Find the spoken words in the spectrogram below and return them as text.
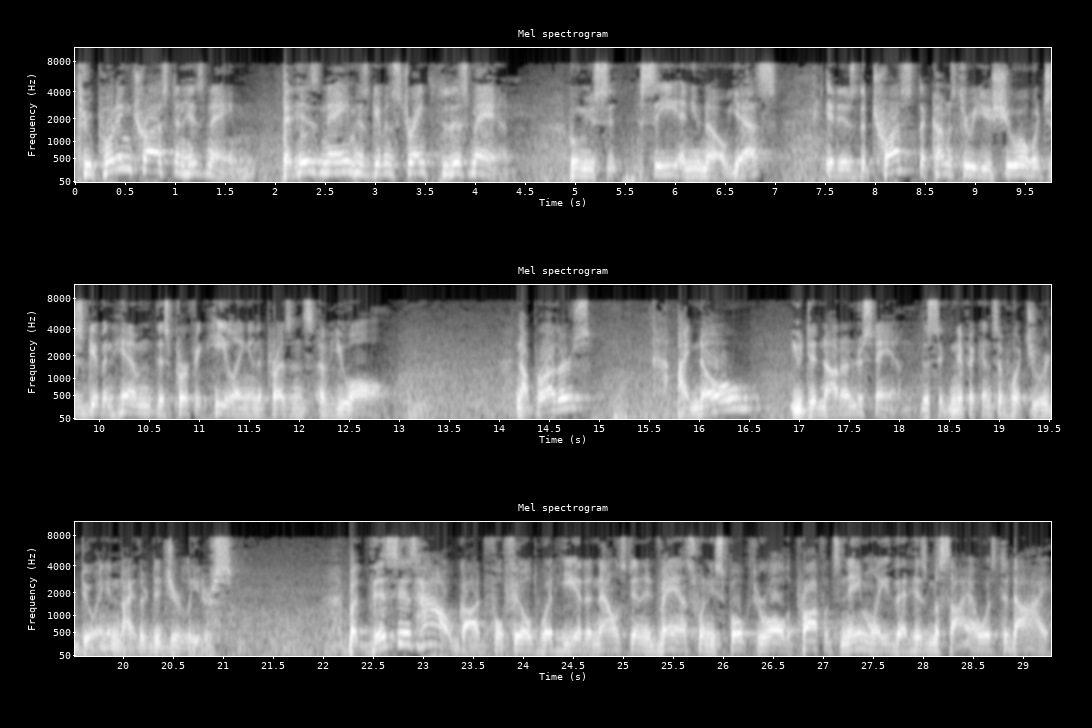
through putting trust in his name that his name has given strength to this man whom you see and you know. Yes, it is the trust that comes through Yeshua which has given him this perfect healing in the presence of you all. Now, brothers, I know you did not understand the significance of what you were doing, and neither did your leaders. But this is how God fulfilled what he had announced in advance when he spoke through all the prophets, namely that his Messiah was to die.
